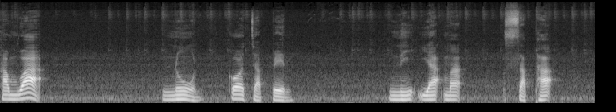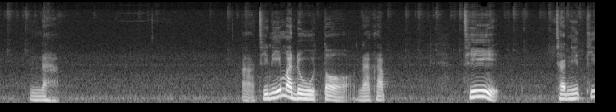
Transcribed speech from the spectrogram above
คำว่าโน่นก็จะเป็น นิยมะสัพพนามทีนี้มาดูต่อนะครับ ที่ชนิดที่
